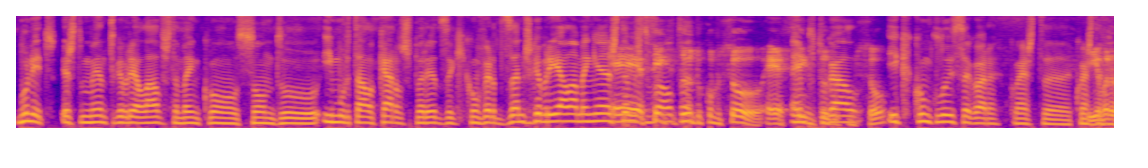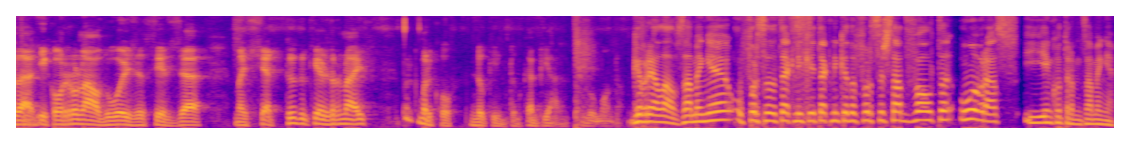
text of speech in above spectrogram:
Bonito este momento, Gabriel Alves, também com o som do imortal Carlos Paredes aqui com Verdes Anos. Gabriel, amanhã estamos é assim de volta. Que tudo começou, é assim em Portugal e que conclui-se agora com esta, com esta E é verdade, e com o Ronaldo hoje a ser já manchete tudo o que é jornais, porque marcou no quinto campeonato do mundo. Gabriel Alves, amanhã o Força da Técnica e Técnica da Força está de volta. Um abraço e encontramos amanhã.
